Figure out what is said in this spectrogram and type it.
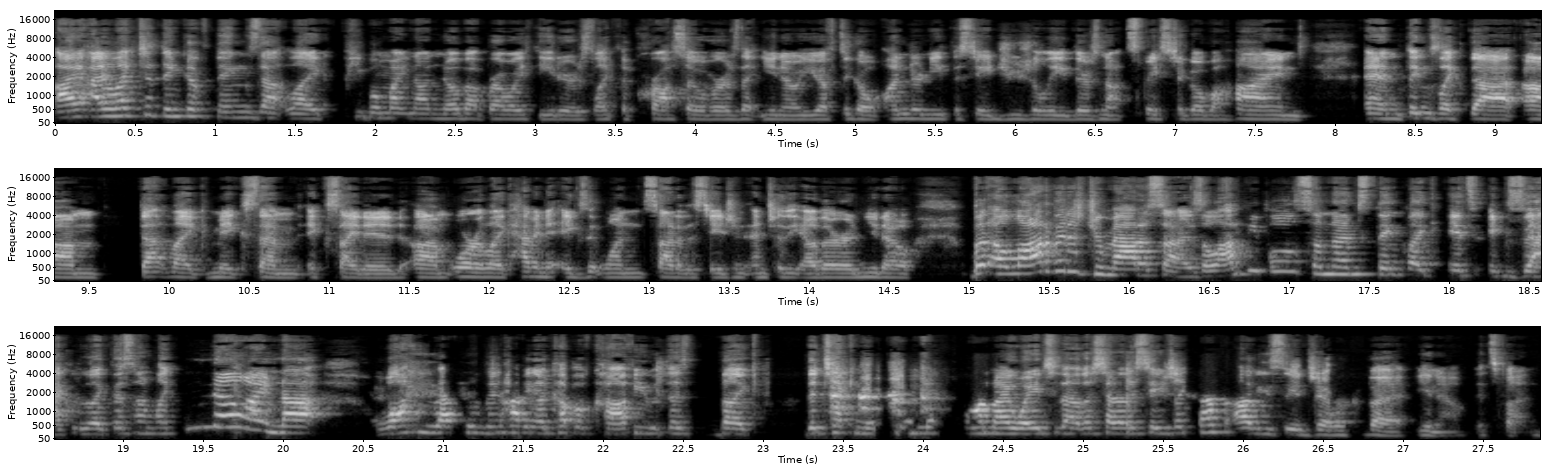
I, I like to think of things that like people might not know about Broadway theaters, like the crossovers that, you know, you have to go underneath the stage. Usually there's not space to go behind and things like that. Um, that like makes them excited um, or like having to exit one side of the stage and enter the other and you know but a lot of it is dramatized a lot of people sometimes think like it's exactly like this and i'm like no i'm not walking back and having a cup of coffee with this like the technician on my way to the other side of the stage. Like that's obviously a joke, but you know, it's fun.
